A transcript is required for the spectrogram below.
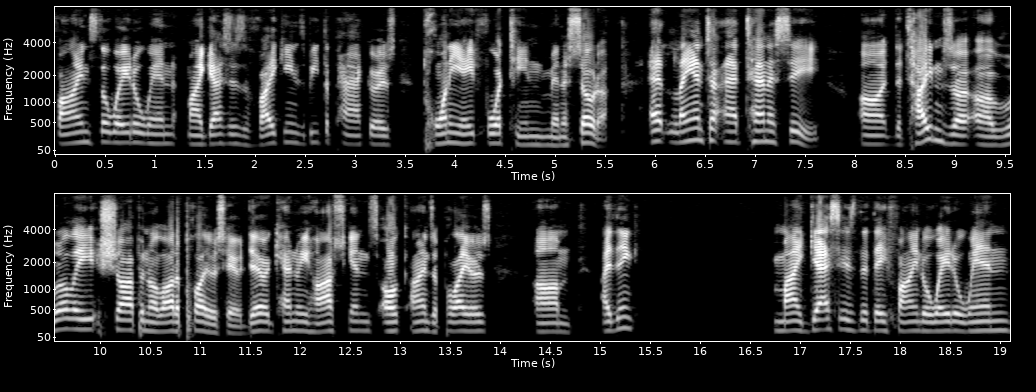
finds the way to win. My guess is the Vikings beat the Packers 28-14 Minnesota. Atlanta at Tennessee. Uh, the Titans are, are really sharpening a lot of players here. Derrick Henry, Hopkins, all kinds of players. Um, I think my guess is that they find a way to win.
